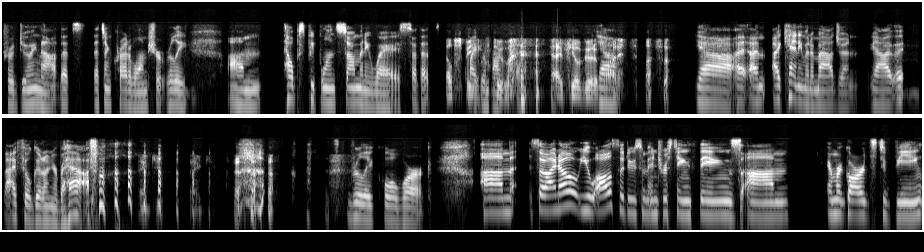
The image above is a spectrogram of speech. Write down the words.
for doing that. That's that's incredible. I'm sure it really um, helps people in so many ways. So that's helps me too. I feel good yeah. about it. Yeah, I, I'm. I can't even imagine. Yeah, I. I feel good on your behalf. Thank you. Thank you. It's really cool work. Um, so I know you also do some interesting things um, in regards to being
